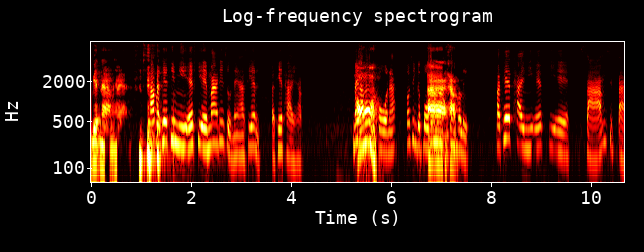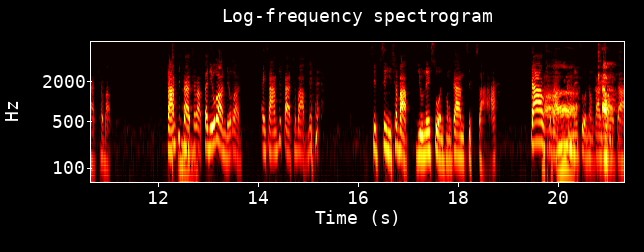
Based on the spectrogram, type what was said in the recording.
เวียดนามใช่ไหมฮะถ้าประเทศที่มี FTA มากที่สุดในอาเซียนประเทศไทยครับ ไม่อ๋นับอสิงคโปร์นะ เพราะสิงคโปร์ไม่มีอ่าครักาบรผลิต ประเทศไทยมี FTA สามสิบแปดฉบับสามสิบแปดฉบับ แต่เดี๋ยวก่อนเดี๋ยวก่อน ไอ้สามสิบแปดฉบับเนี่ยสิบสี่ฉบับอยู่ในส่วนของการศึกษาเก้าฉบับอยู่ในส่วนของการเจรจา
